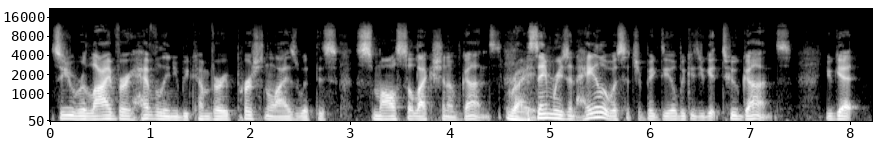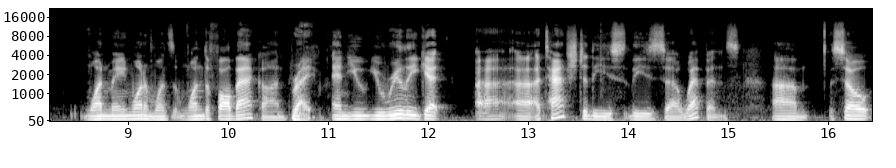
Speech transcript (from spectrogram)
So you rely very heavily and you become very personalized with this small selection of guns. Right. The same reason Halo was such a big deal because you get two guns. You get one main one and one, one to fall back on Right. and you you really get uh, uh, attached to these these uh, weapons. Um, so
